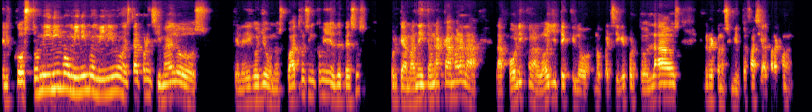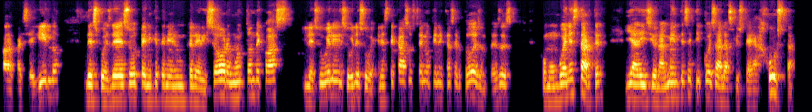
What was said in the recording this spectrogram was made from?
el costo mínimo, mínimo, mínimo debe estar por encima de los, ¿qué le digo yo? Unos 4 o 5 millones de pesos, porque además necesita una cámara, la, la Poly con la Logitech, que lo, lo, persigue por todos lados, reconocimiento facial para, para perseguirlo. Después de eso, tiene que tener un televisor, un montón de cosas, y le sube, le sube, le sube. En este caso, usted no tiene que hacer todo eso, entonces es como un buen starter, y adicionalmente ese tipo de salas que usted ajusta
